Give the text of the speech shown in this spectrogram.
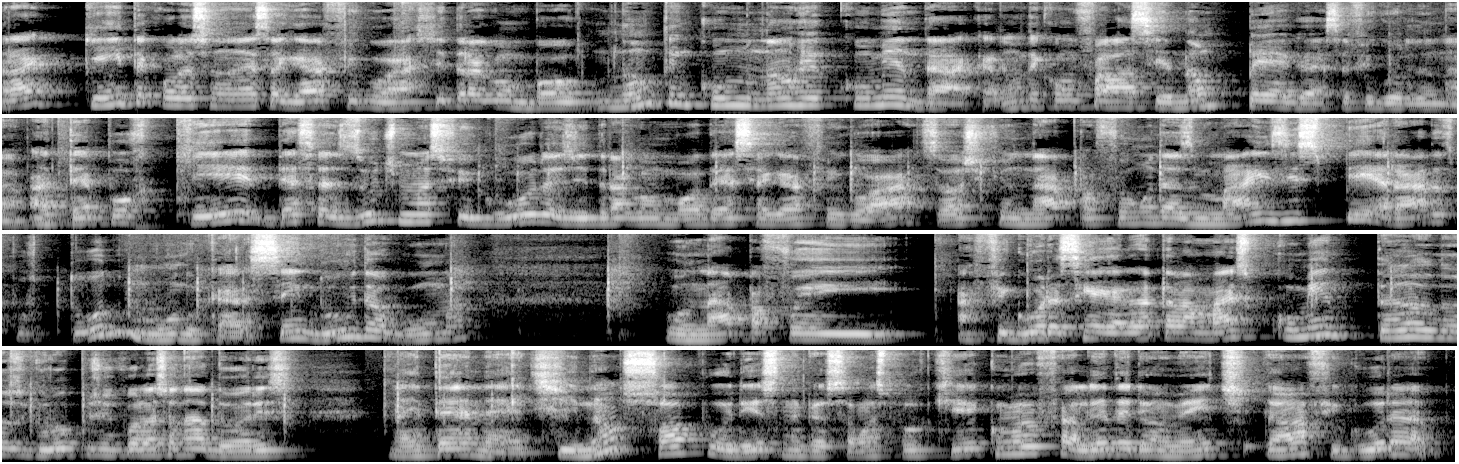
Pra quem tá colecionando essa garra Figuarte de Dragon Ball, não tem como não recomendar, cara. Não tem como falar assim, não pega essa figura do Nappa. Até porque dessas últimas figuras de Dragon Ball DSH Figuarts, eu acho que o Nappa foi uma das mais esperadas por todo mundo, cara. Sem dúvida alguma. O Nappa foi a figura assim que a galera tava mais comentando nos grupos de colecionadores na internet. E não só por isso, né, pessoal, mas porque, como eu falei anteriormente, é uma figura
